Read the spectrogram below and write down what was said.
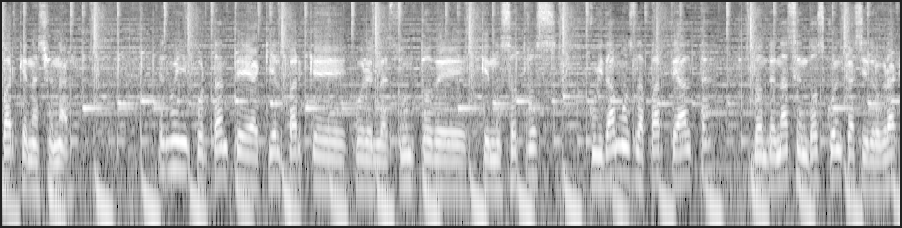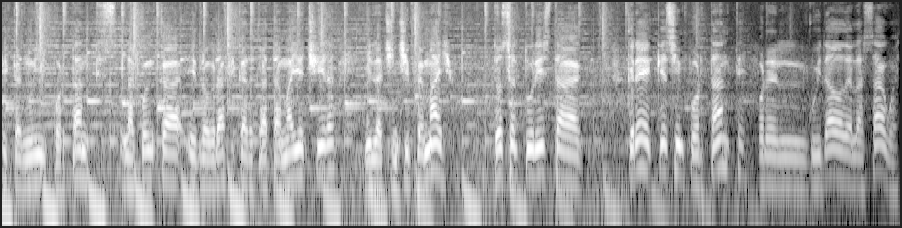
parque nacional. Es muy importante aquí el parque por el asunto de que nosotros cuidamos la parte alta donde nacen dos cuencas hidrográficas muy importantes, la cuenca hidrográfica de Catamayo-Chira y la Chinchipe-Mayo. Entonces el turista cree que es importante por el cuidado de las aguas.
